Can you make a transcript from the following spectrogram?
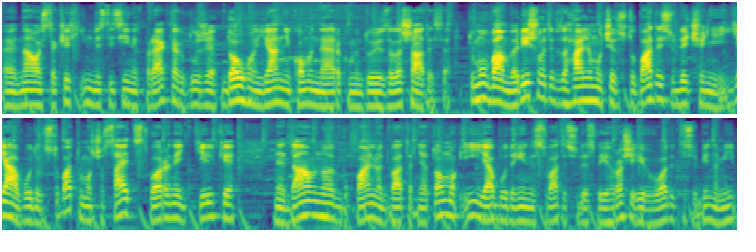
е, на ось таких інвестиційних проектах дуже довго я нікому не рекомендую залишатися. Тому вам вирішувати в загальному, чи вступати сюди чи ні. Я буду вступати, тому що сайт створений тільки недавно, буквально 2-3 дня тому, і я буду інвестувати сюди свої гроші і виводити собі на мій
